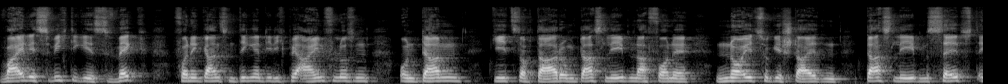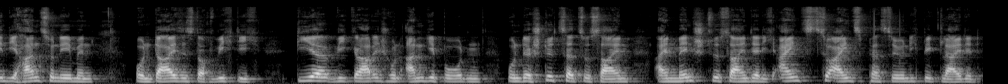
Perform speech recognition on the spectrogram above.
weil es wichtig ist, weg von den ganzen Dingen, die dich beeinflussen. Und dann geht es doch darum, das Leben nach vorne neu zu gestalten, das Leben selbst in die Hand zu nehmen. Und da ist es doch wichtig, dir, wie gerade schon angeboten, Unterstützer zu sein, ein Mensch zu sein, der dich eins zu eins persönlich begleitet,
